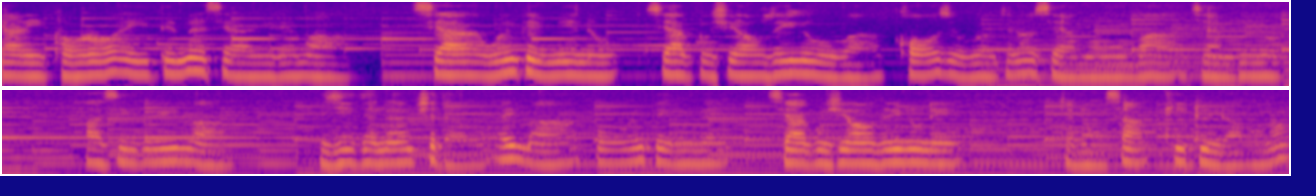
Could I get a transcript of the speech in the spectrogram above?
ရာကြီးခေါ်တော့အဲ့တင်မဲ့ဆရာကြီးထဲမှာဆရာဝင်းဖေမင်းတို့ဆရာကိုရှောင်းသိန်းတို့ပါခေါ်ဆိုတော့ကျွန်တော်ဆရာမောင်မအကြံပြီးတော့အာစီတရီမှာ အကြီးကနန်းဖြစ်တာပေါ့အဲ့မှာကိုဝင်းဖေလူနဲ့ဆရာကိုရှောင်းသိန်းလူနဲ့ကျွန်တော်စထိတွေ့တာပေါ့နော်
